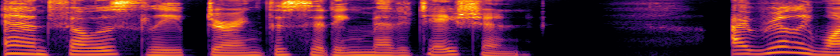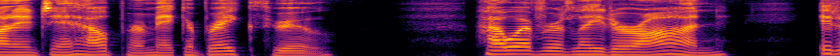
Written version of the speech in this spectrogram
and fell asleep during the sitting meditation. I really wanted to help her make a breakthrough. However, later on, it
